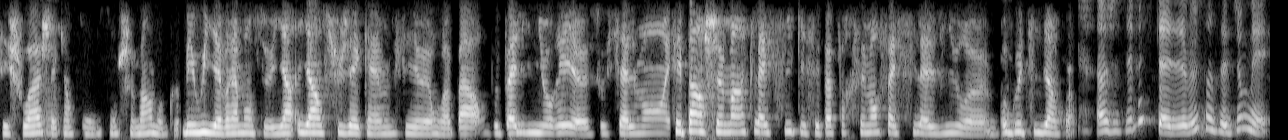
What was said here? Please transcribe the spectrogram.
ses choix, chacun son, son, chemin. Donc, mais oui, il y a vraiment ce, il y a, y a, un sujet quand même. C'est, euh, on va pas, on peut pas l'ignorer socialement. C'est pas un chemin classique et c'est pas forcément facile à vivre au quotidien quoi. Alors je sais pas si tu as la même sensation, mais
